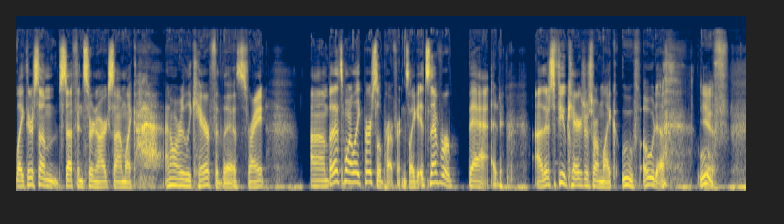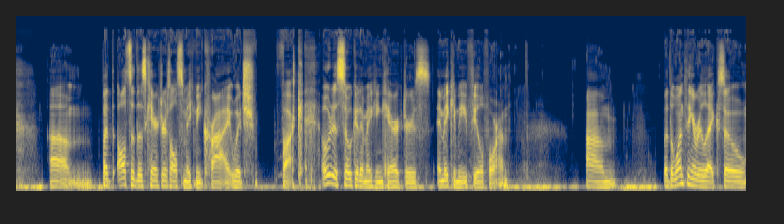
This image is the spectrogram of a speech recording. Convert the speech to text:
like there's some stuff in certain arcs that I'm like, "Ah, I don't really care for this, right? Um, but that's more like personal preference. Like it's never bad. Uh, there's a few characters where I'm like, oof, Oda, Yeah. oof. Um, but also those characters also make me cry, which fuck. Oda is so good at making characters and making me feel for him. Um, but the one thing I really like, so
